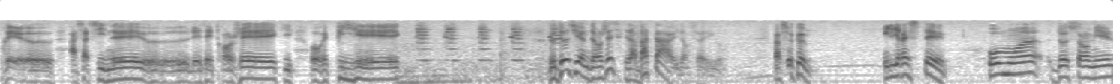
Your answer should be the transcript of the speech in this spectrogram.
pré, assassiné les étrangers, qui auraient pillé. Le deuxième danger, c'était la bataille dans Saigon. Parce que il y restait au moins 200 000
